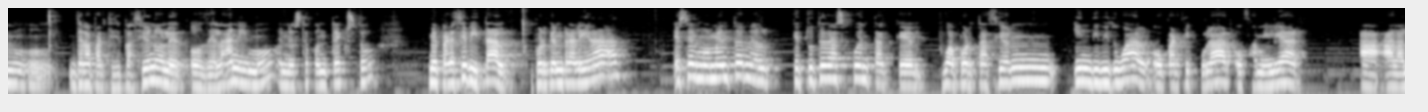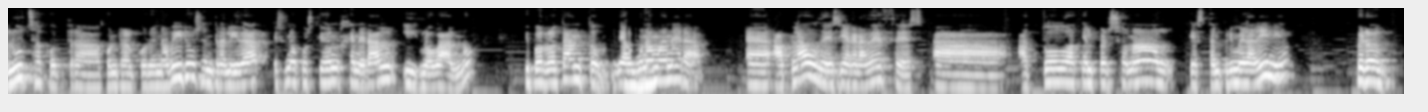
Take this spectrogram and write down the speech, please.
de la participación o, o del ánimo en este contexto me parece vital, porque en realidad es el momento en el que tú te das cuenta que tu aportación individual o particular o familiar a, a, la lucha contra, contra el coronavirus en realidad es una cuestión general y global, ¿no? Y por lo tanto, de alguna manera, eh, aplaudes y agradeces a, todo aquel personal que está en primera línea, pero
